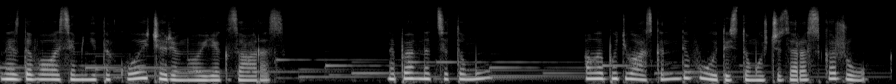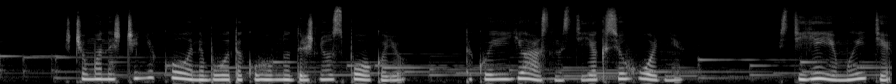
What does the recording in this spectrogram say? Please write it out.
не здавалася мені такою чарівною, як зараз. Напевне, це тому, але, будь ласка, не дивуйтесь тому, що зараз скажу, що в мене ще ніколи не було такого внутрішнього спокою, такої ясності, як сьогодні, з тієї миті,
